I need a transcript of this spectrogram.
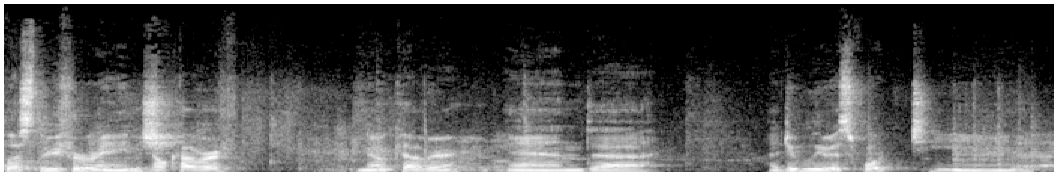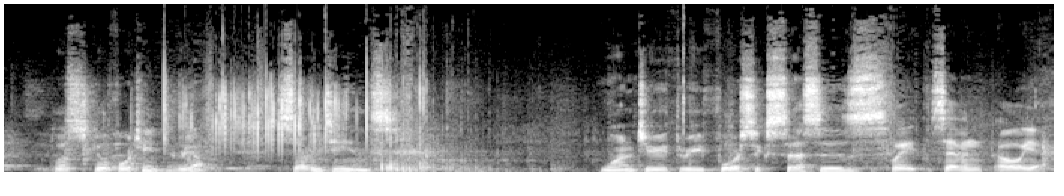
plus three for range. no cover. No cover, and uh, I do believe it's 14 plus skill 14. Here we go. 17s. One, two, three, four successes. Wait, seven oh yeah.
